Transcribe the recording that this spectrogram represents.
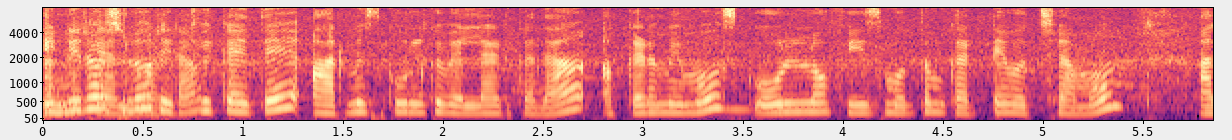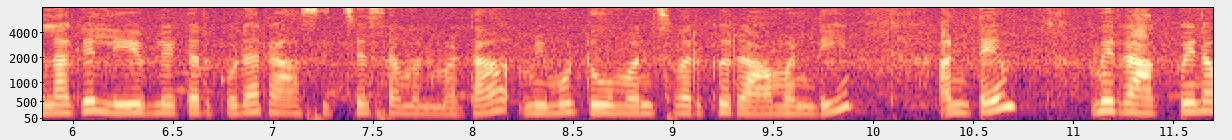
ఎన్ని రోజులు రిత్విక్ అయితే ఆర్మీ స్కూల్కి వెళ్ళాడు కదా. అక్కడ మేము స్కూల్లో ఫీజు మొత్తం కట్టే వచ్చాము. అలాగే లీవ్ లెటర్ కూడా రాసి ఇచ్చేసామన్నమాట మేము టూ మంత్స్ వరకు రామండి. అంటే మీరు రాకపోయినా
